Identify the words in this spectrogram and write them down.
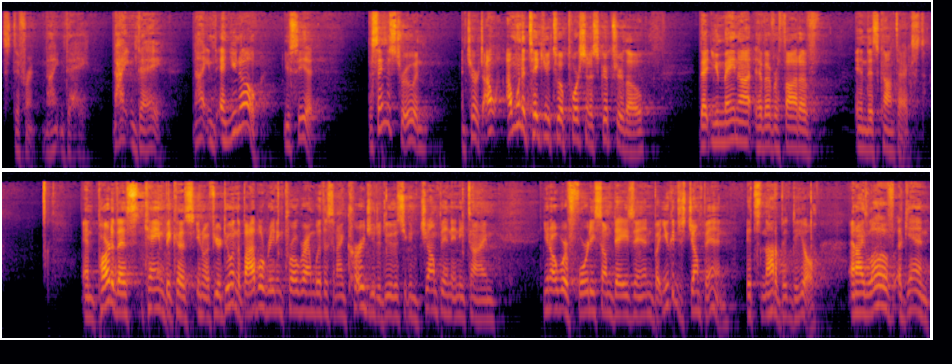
It's different night and day, night and day, night and And you know, you see it. The same is true in, in church. I, I want to take you to a portion of scripture, though, that you may not have ever thought of in this context. And part of this came because, you know, if you're doing the Bible reading program with us, and I encourage you to do this, you can jump in anytime. You know, we're 40 some days in, but you can just jump in. It's not a big deal. And I love, again,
